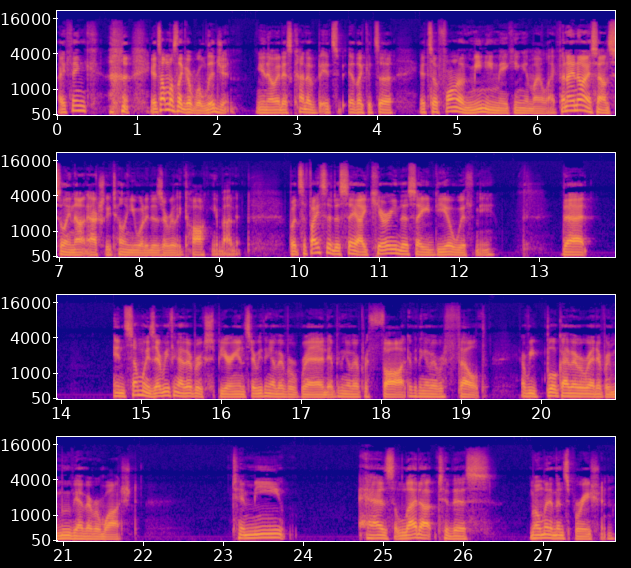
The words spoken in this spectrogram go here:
I think it's almost like a religion. You know, it is kind of it's like it's a it's a form of meaning making in my life. And I know I sound silly not actually telling you what it is or really talking about it. But suffice it to say, I carry this idea with me that in some ways, everything I've ever experienced, everything I've ever read, everything I've ever thought, everything I've ever felt, every book I've ever read, every movie I've ever watched, to me has led up to this moment of inspiration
